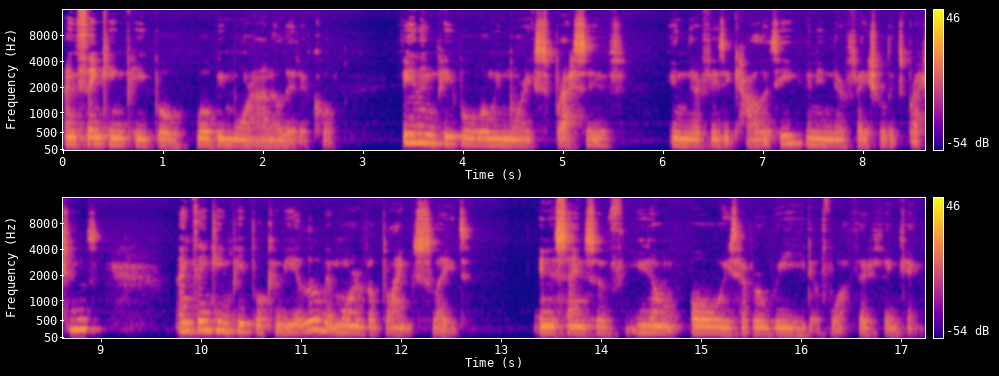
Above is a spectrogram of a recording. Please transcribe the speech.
and thinking people will be more analytical. Feeling people will be more expressive in their physicality and in their facial expressions. And thinking people can be a little bit more of a blank slate in a sense of you don't always have a read of what they're thinking.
